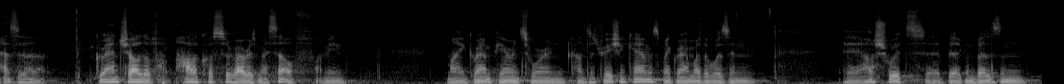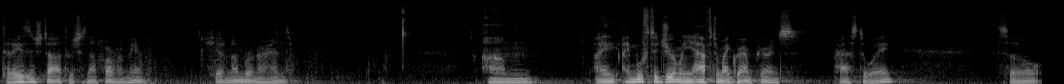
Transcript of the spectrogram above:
as a grandchild of Holocaust survivors myself, I mean, my grandparents were in concentration camps, my grandmother was in uh, Auschwitz, uh, Bergen-Belsen, Theresienstadt, which is not far from here. She had a number in her hand. Um, I, I, moved to Germany after my grandparents passed away, so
